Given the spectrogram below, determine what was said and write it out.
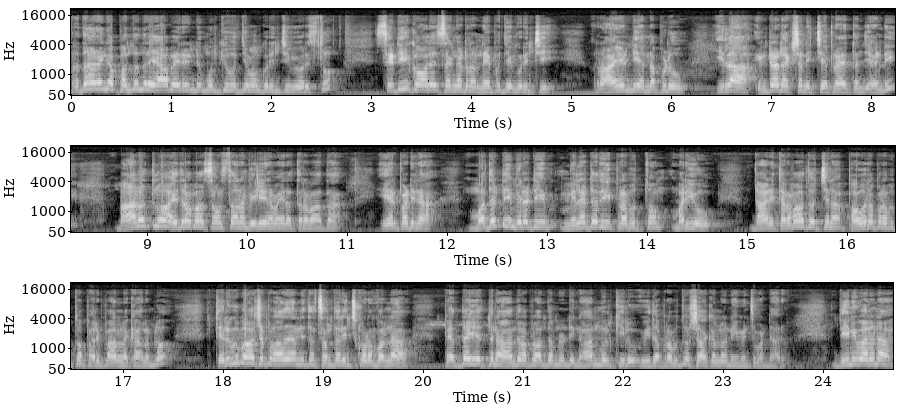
ప్రధానంగా పంతొమ్మిది వందల యాభై రెండు ముల్కీ ఉద్యమం గురించి వివరిస్తూ సిటీ కాలేజ్ సంఘటన నేపథ్యం గురించి రాయండి అన్నప్పుడు ఇలా ఇంట్రడక్షన్ ఇచ్చే ప్రయత్నం చేయండి. భారత్లో హైదరాబాద్ సంస్థానం విలీనమైన తర్వాత ఏర్పడిన మొదటి మిలిటరీ మిలిటరీ ప్రభుత్వం మరియు దాని తర్వాత వచ్చిన పౌర ప్రభుత్వ పరిపాలన కాలంలో తెలుగు భాష ప్రాధాన్యత సంతరించుకోవడం వలన పెద్ద ఎత్తున ఆంధ్ర ప్రాంతం నుండి నాన్ముల్కీలు వివిధ ప్రభుత్వ శాఖల్లో నియమించబడ్డారు. దీనివలన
